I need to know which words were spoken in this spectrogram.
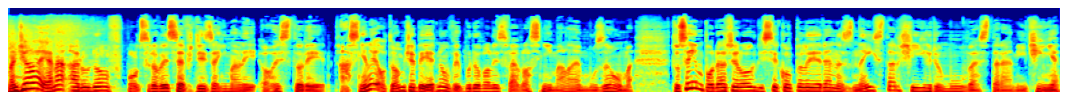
Manželé Jana a Rudolf Polcerovi se vždy zajímali o historii a sněli o tom, že by jednou vybudovali své vlastní malé muzeum. To se jim podařilo, když si koupili jeden z nejstarších domů ve Starém Jíčíně.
